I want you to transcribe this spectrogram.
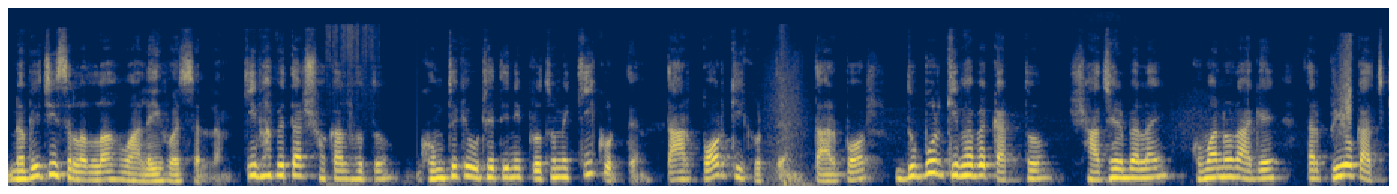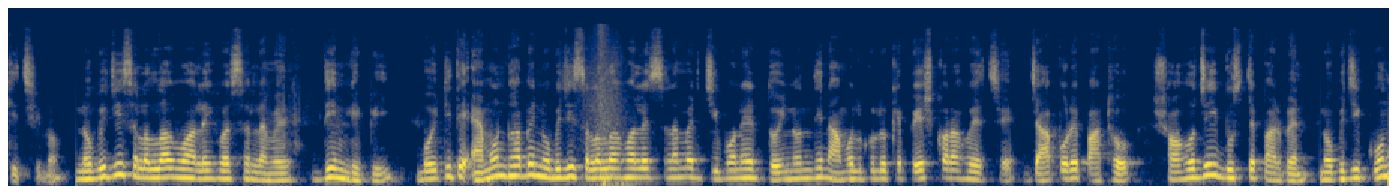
নবীজি সাল্লাহ আলহিহাসাল্লাম কীভাবে তার সকাল হতো? ঘুম থেকে উঠে তিনি প্রথমে কি করতেন? তারপর কি করতেন? তারপর দুপুর কীভাবে কাটত? সাঁঝের বেলায় ঘুমানোর আগে তার প্রিয় কাজ কি ছিল? নবীজি সাল্লাহ আলহিহাসাল্লামের দিনলিপি। বইটিতে এমনভাবে নবীজি সাল্লাহ আলাইস্লামের জীবনের দৈনন্দিন আমলগুলোকে পেশ করা হয়েছে, যা পড়ে পাঠক সহজেই বুঝতে পারবেন নবীজি কোন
